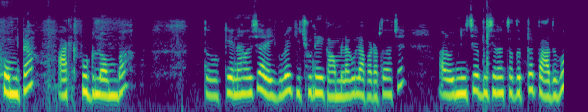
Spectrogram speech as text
ফোমটা আট ফুট লম্বা। তো কেনা হয়েছে, আর এইগুলো কিছু নেই, গামলাগুলো আপাতত আছে। আর ওই নিচে বিছানার চাদরটা পাতবো,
